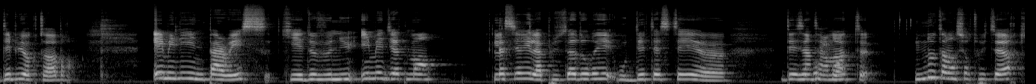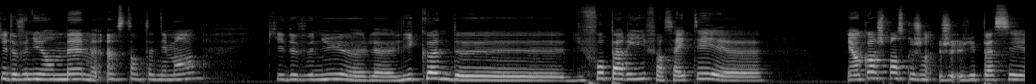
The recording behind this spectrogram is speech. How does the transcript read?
début octobre. Emily in Paris, qui est devenue immédiatement la série la plus adorée ou détestée euh, des internautes, notamment sur Twitter, qui est devenue en même instantanément, qui est devenue l'icône de- du faux pari. Enfin, ça a été. Et encore, je pense que j'ai passé.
